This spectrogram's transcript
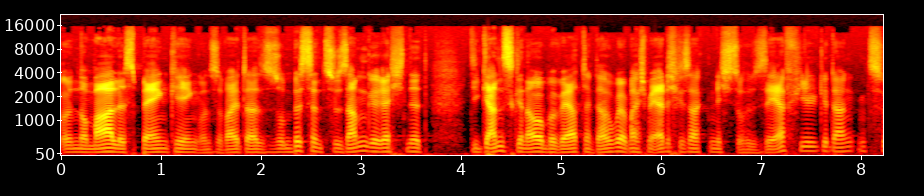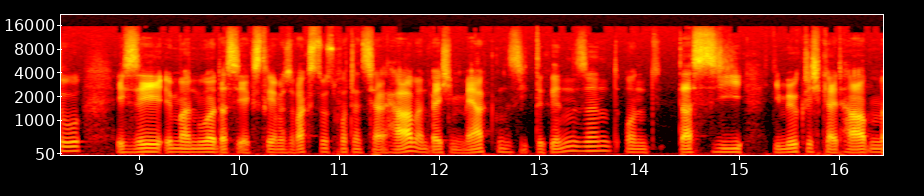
normales Banking und so weiter, so ein bisschen zusammengerechnet. Die ganz genaue Bewertung, darüber mache ich mir ehrlich gesagt nicht so sehr viel Gedanken zu. Ich sehe immer nur, dass sie extremes Wachstumspotenzial haben, in welchen Märkten sie drin sind und dass sie die Möglichkeit haben,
